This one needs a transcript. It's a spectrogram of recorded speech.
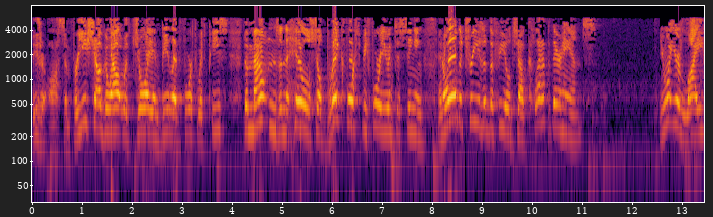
These are awesome. For ye shall go out with joy and be led forth with peace. The mountains and the hills shall break forth before you into singing, and all the trees of the field shall clap their hands. You want your life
